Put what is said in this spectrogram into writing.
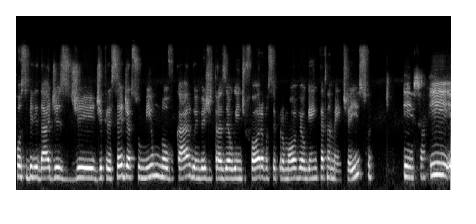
possibilidades de, de crescer, de assumir um novo cargo, em vez de trazer alguém de fora, você promove alguém internamente, é isso? Isso. E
